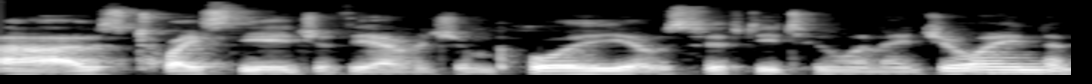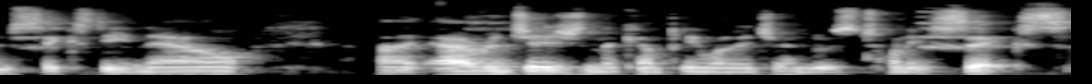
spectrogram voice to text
Uh, I was twice the age of the average employee. I was 52 when I joined. I'm 60 now. Uh, average age in the company when I joined was 26.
